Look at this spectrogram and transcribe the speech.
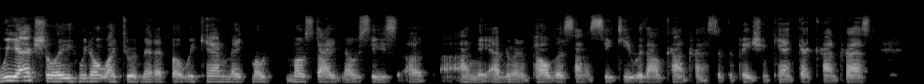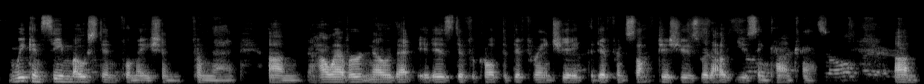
We actually, we don't like to admit it, but we can make mo most diagnoses of, on the abdomen and pelvis on a CT without contrast. If the patient can't get contrast, we can see most inflammation from that. Um, however, know that it is difficult to differentiate the different soft tissues without using contrast. Um,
